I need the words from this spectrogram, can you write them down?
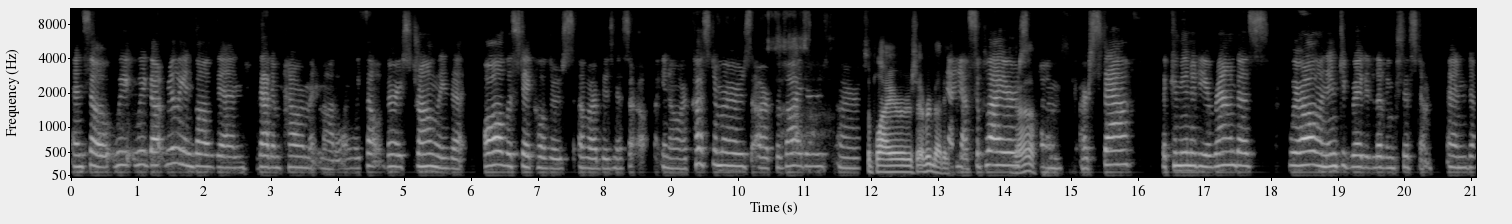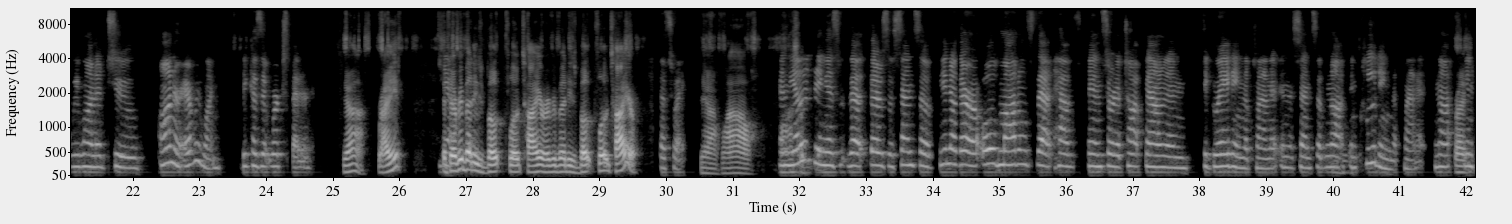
and so we we got really involved in that empowerment model and we felt very strongly that all the stakeholders of our business are you know our customers our providers our Suppliers, everybody. yeah, yeah, suppliers, Yeah. um, our staff, the community around us. We're all an integrated living system. And we wanted to honor everyone because it works better. Yeah, right? If everybody's boat floats higher, everybody's boat floats higher. that's right. Yeah, wow. And the other thing is that there's a sense of, you know, there are old models that have been sort of top down and degrading the planet in the sense of not Mhm. including the planet, not, Right. you know,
